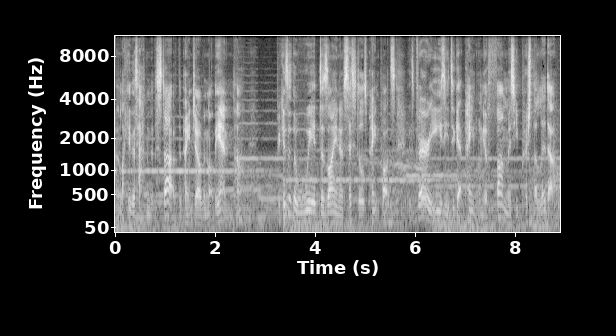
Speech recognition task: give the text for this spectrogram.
And lucky this happened at the start of the paint job and not the end, huh? Because of the weird design of Citadel's paint pots, it's very easy to get paint on your thumb as you push the lid up.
